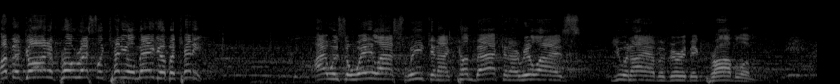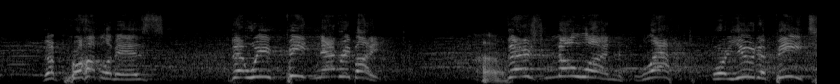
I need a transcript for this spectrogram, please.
of the god of pro wrestling, Kenny Omega. But Kenny, I was away last week and I come back and I realize you and I have a very big problem. The problem is that we've beaten everybody. There's no one left for you to beat.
